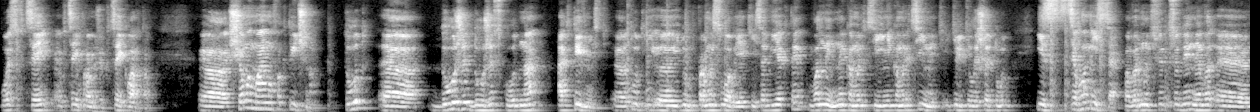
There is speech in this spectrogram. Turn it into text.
ось в цей, в цей проміжок, в цей квартал. Е, Що ми маємо фактично? Тут е, дуже-дуже скудна активність. Е, Тут е, йдуть промислові якісь об'єкти, вони не комерційні, комерційні тільки лише тут. І з цього місця повернути сюди е,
